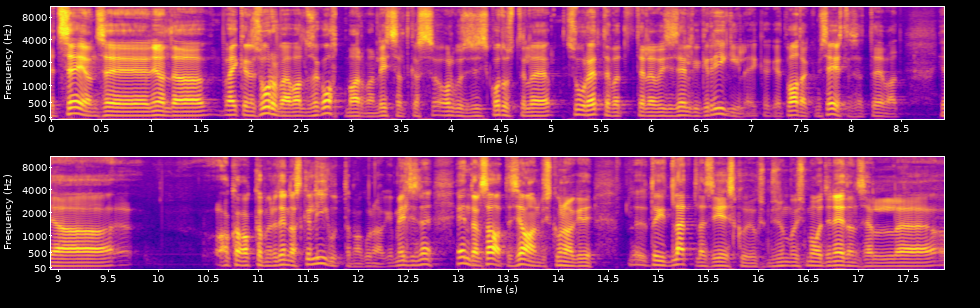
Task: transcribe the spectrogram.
et see on see nii-öelda väikene surveavalduse koht, ma arvan, lihtsalt kas olgu see siis kodustele suurettevõtetele või siis eelkõige riigile ikkagi, et vaadake, mis eestlased teevad ja hakka, hakkame nüüd ennast ka liigutama kunagi, meil siis endal saates Jaan vist kunagi tõid lätlasi eeskujuks, mis, mismoodi need on seal äh,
